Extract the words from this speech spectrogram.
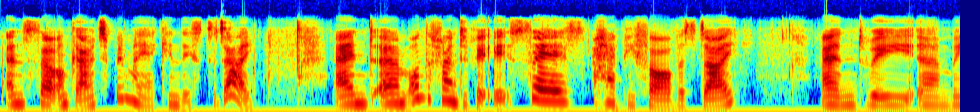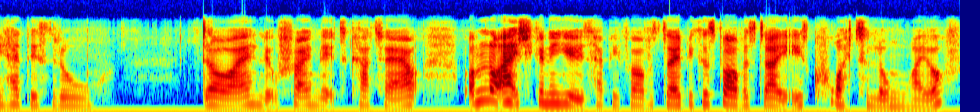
and so I'm going to be making this today. And um, on the front of it it says Happy Father's Day and we um, we had this little die, little framelit to cut out. But I'm not actually going to use Happy Father's Day because Father's Day is quite a long way off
